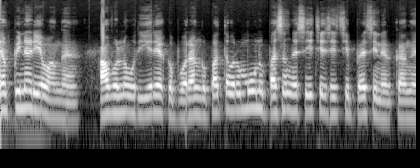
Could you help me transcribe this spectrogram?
என் பின்னாடியே வாங்க. அவளும் ஒரு ஏரியாவுக்கு போகிறா அங்கே பார்த்தா ஒரு மூணு பசங்க சிரிச்சு சிரிச்சு பேசின்னு இருக்காங்க.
